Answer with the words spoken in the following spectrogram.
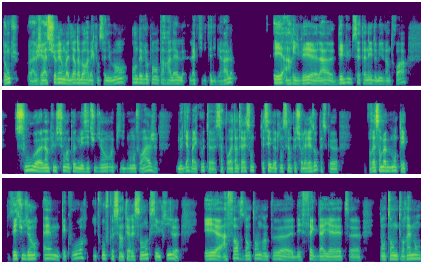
Donc, voilà, j'ai assuré, on va dire, d'abord avec l'enseignement, en développant en parallèle l'activité libérale, et arrivé euh, là, début de cette année 2023, sous euh, l'impulsion un peu de mes étudiants et puis de mon entourage, me dire, bah écoute, ça pourrait être intéressant que tu essayes de te lancer un peu sur les réseaux, parce que vraisemblablement, tu es étudiants aiment tes cours, ils trouvent que c'est intéressant, que c'est utile. Et euh, à force d'entendre un peu euh, des fake diets, euh, d'entendre vraiment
